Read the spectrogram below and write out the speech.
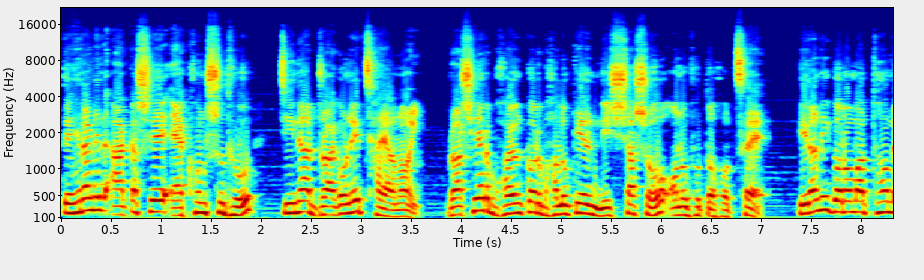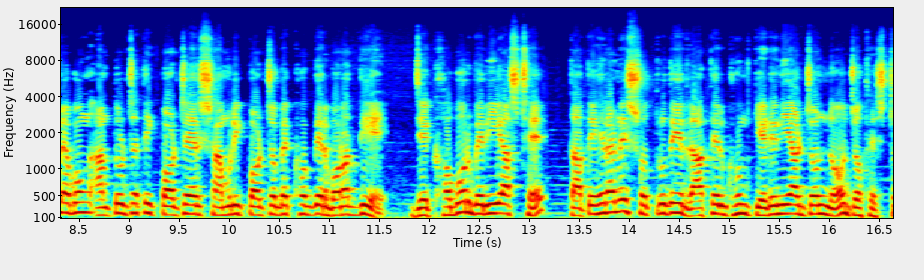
তেহরানের আকাশে এখন শুধু চীনা ড্রাগনের ছায়া নয়, রাশিয়ার ভয়ঙ্কর ভালুকের নিঃশ্বাসও অনুভূত হচ্ছে। ইরানি গণমাধ্যম এবং আন্তর্জাতিক পর্যায়ের সামরিক পর্যবেক্ষকদের বরাত দিয়ে যে খবর বেরিয়ে আসছে, তা তেহরানের শত্রুদের রাতের ঘুম কেড়ে নেওয়ার জন্য যথেষ্ট।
